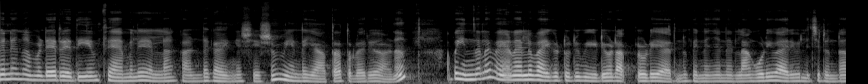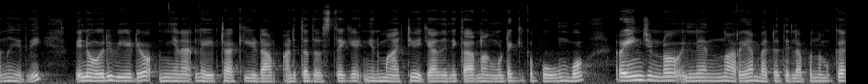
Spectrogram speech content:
അങ്ങനെ നമ്മുടെ രതിയും ഫാമിലിയും എല്ലാം കണ്ടു കഴിഞ്ഞ ശേഷം വീണ്ടും യാത്ര തുടരുകയാണ് അപ്പോൾ ഇന്നലെ വേണേലും വൈകിട്ട് ഒരു വീഡിയോ അപ്ലോഡ് ചെയ്യായിരുന്നു. പിന്നെ ഞാൻ എല്ലാം കൂടി വാരി വലിച്ചിട്ടുണ്ടെന്ന് കരുതി. പിന്നെ ഒരു വീഡിയോ ഇങ്ങനെ ലേറ്റാക്കി ഇടാം. അടുത്ത ദിവസത്തേക്ക് ഇങ്ങനെ മാറ്റി വയ്ക്കാതെ കാരണം അങ്ങോട്ടേക്കൊക്കെ പോകുമ്പോൾ റേഞ്ച് ഉണ്ടോ ഇല്ല എന്നൊന്നും അറിയാൻ പറ്റത്തില്ല. അപ്പോൾ നമുക്ക്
